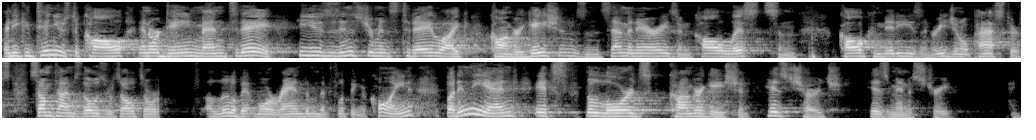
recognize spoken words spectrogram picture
And he continues to call and ordain men today. He uses instruments today like congregations and seminaries and call lists and call committees and regional pastors. Sometimes those results are a little bit more random than flipping a coin, but in the end, it's the Lord's congregation, His church, His ministry, and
